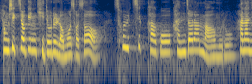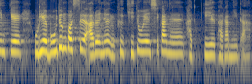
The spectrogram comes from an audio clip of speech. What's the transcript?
형식적인 기도를 넘어서서 솔직하고 간절한 마음으로 하나님께 우리의 모든 것을 아뢰는 그 기도의 시간을 갖길 바랍니다.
